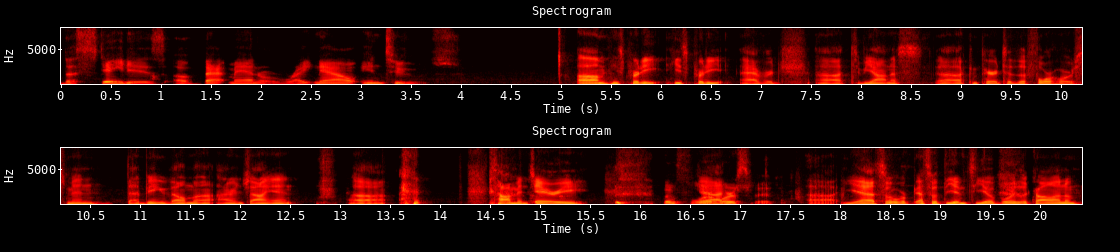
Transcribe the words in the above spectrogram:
the state is of Batman right now in twos. Um, he's pretty he's pretty average, uh, to be honest, uh, compared to the four horsemen, that being Velma, Iron Giant, uh, Tom and Jerry. The four Yeah. horsemen. Uh, yeah, that's what we're, that's what the MTO boys are calling them.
